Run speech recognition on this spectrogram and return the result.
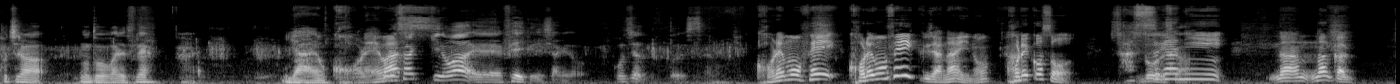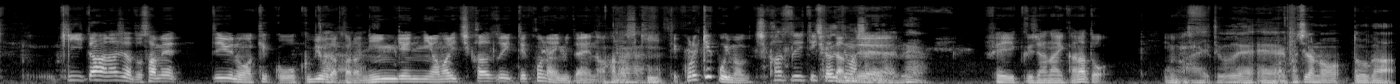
こちらの動画ですね。いや、でもこれは、これさっきのは、えー、フェイクでしたけど、こちらどうですかね。これもフェイク、これもフェイクじゃないの、はいこれこそ、さすがに、な、なんか、聞いた話だとサメっていうのは結構臆病だから人間にあまり近づいてこないみたいな話聞いて、これ結構今近づいてきたんでぶ、ね。フェイクじゃないかなと思います。はい、ということで、えー、こちらの動画、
